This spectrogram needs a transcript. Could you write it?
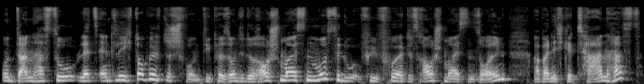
und dann hast du letztendlich doppeltes Schwund. Die Person, die du rausschmeißen musst, die du viel früher hättest rausschmeißen sollen, aber nicht getan hast,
